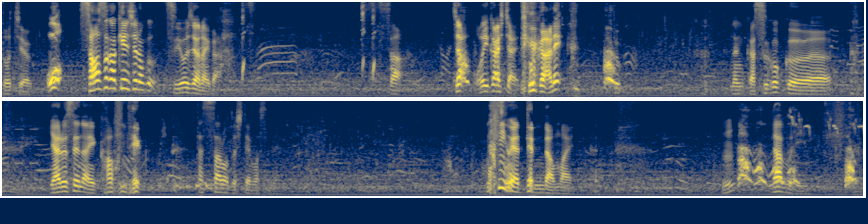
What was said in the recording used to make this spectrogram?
どっちや？おさすがケンシロウ君強いじゃないか。さじゃあ追い返しちゃえ。っ ていうかあれ？なんかすごく やるせない顔で立ち去ろうとしてますね。何をやってるんだお前。ん？ラブリー？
